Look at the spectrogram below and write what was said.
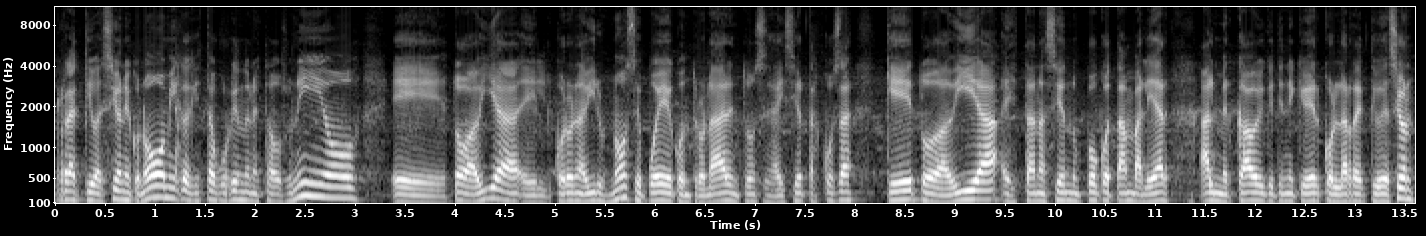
reactivación económica que está ocurriendo en Estados Unidos. Eh, todavía el coronavirus no se puede controlar, entonces hay ciertas cosas que todavía están haciendo un poco tambalear al mercado y que tiene que ver con la reactivación.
